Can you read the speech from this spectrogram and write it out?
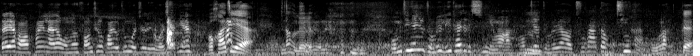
家好，欢迎来到我们房车环游中国之旅，我是夏天，我华姐，那个六六。六六。我们今天就准备离开这个西宁了啊，我们今天准备要出发到青海湖了。对，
